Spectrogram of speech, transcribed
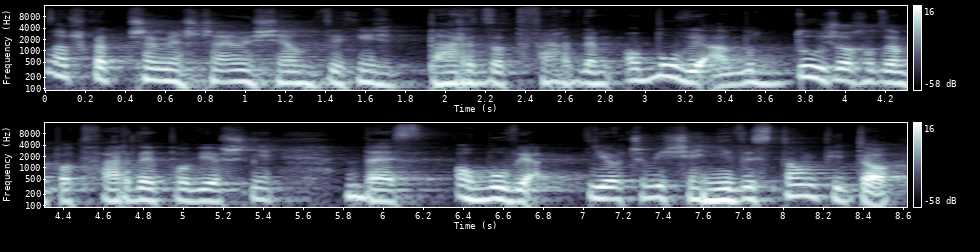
na przykład przemieszczają się w jakimś bardzo twardym obuwiu albo dużo chodzą po twardej powierzchni bez obuwia. I oczywiście nie wystąpi to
